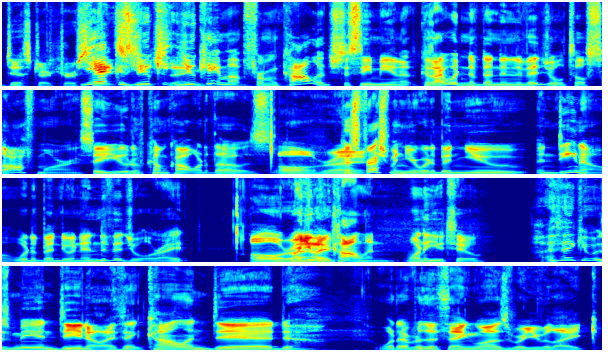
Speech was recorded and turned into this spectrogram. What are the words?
district or state Yeah, because you ca- you came up from college to see me in it because I wouldn't have done individual till sophomore, so you would have come caught one of those. Oh right. Because freshman year would have been you and Dino would have been doing individual, right? oh Or right. you I, and Colin, one of you two. I think it was me and Dino. I think Colin did whatever the thing was where you like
